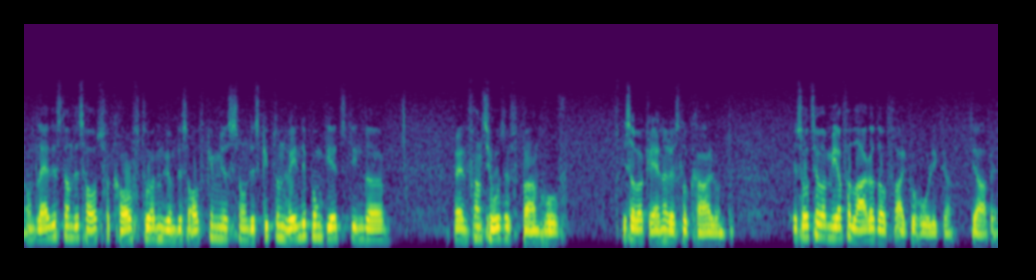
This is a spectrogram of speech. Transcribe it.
und leider ist dann das Haus verkauft worden, wir haben das aufgemüssen und es gibt einen Wendepunkt jetzt in der, bei Franz-Josef-Bahnhof. Ist aber ein kleineres Lokal und es hat sich aber mehr verlagert auf Alkoholiker, die Arbeit.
